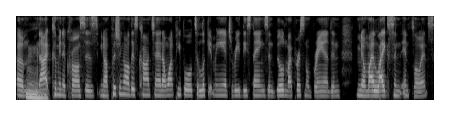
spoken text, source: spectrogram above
Um, mm. not coming across as you know i'm pushing all this content. I want people to look at me and to read these things and build my personal brand and you know my likes and influence.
